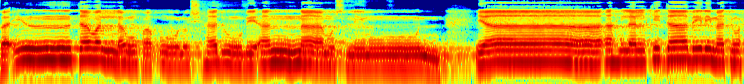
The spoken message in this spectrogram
فإن تولوا فقولوا اشهدوا بأننا مسلمون يا أهل الكتاب لم تحاجون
